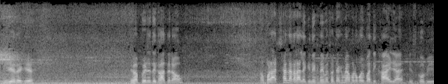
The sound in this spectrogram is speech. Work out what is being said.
ये देखिए। बार फिर से दिखा दे रहा हूँ। बड़ा अच्छा लग रहा है लेकिन देखने में। सोचा कि मैं आप लोगों को एक बार दिखाया जाए इसको भी।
